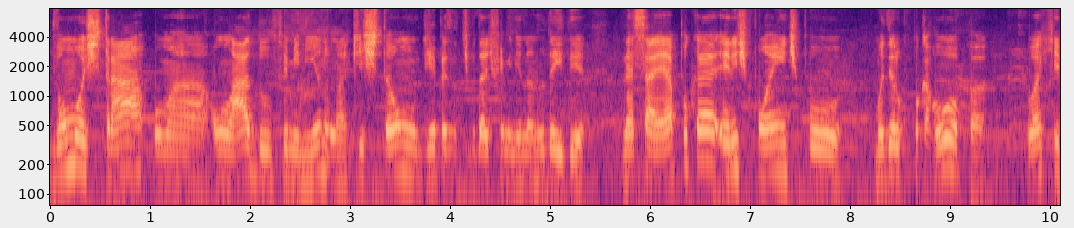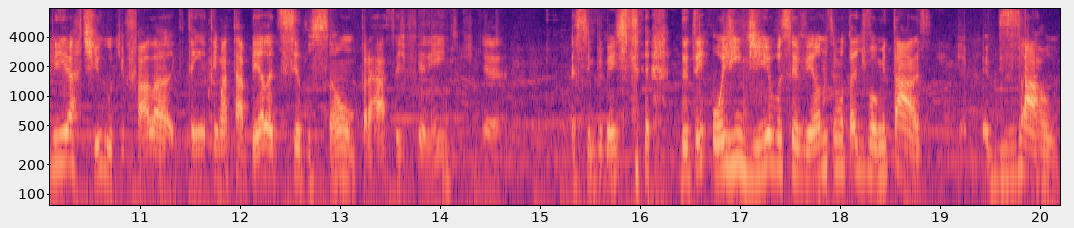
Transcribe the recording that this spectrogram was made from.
vão mostrar uma, um lado feminino, uma questão de representatividade feminina no D&D nessa época, eles põem, tipo, modelo com pouca roupa, ou aquele artigo que fala que tem, tem uma tabela de sedução para raças diferentes, que é, é simplesmente... Hoje em dia, você vendo, tem vontade de vomitar, assim, é, é, bizarro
